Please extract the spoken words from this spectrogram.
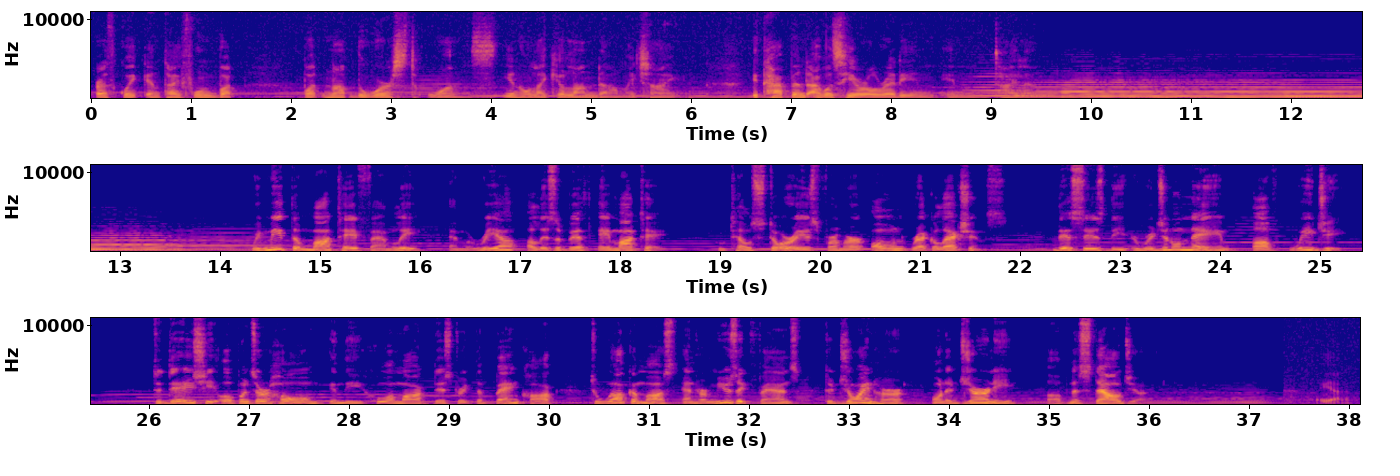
earthquake and typhoon, but, but not the worst ones, you know, like Yolanda, Maychay it happened, I was here already in, in Thailand. We meet the Mate family and Maria Elizabeth A. Mate, who tells stories from her own recollections. This is the original name of Weegee. Today she opens her home in the Huamak district of Bangkok to welcome us and her music fans to join her on a journey of nostalgia.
